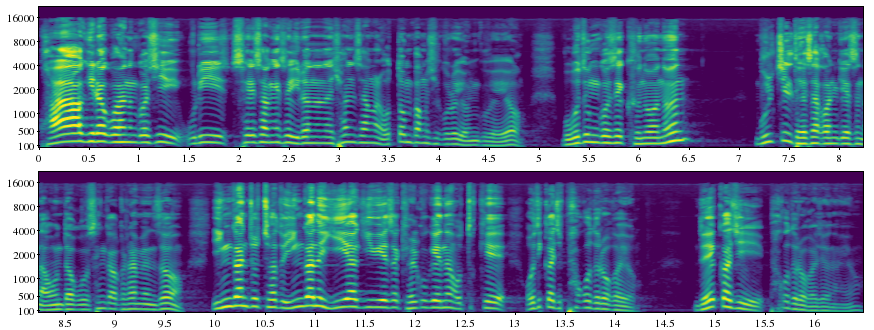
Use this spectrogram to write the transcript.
과학이라고 하는 것이 우리 세상에서 일어나는 현상을 어떤 방식으로 연구해요? 모든 것의 근원은 물질 대사 관계에서 나온다고 생각을 하면서 인간조차도 인간을 이해하기 위해서 결국에는 어떻게 어디까지 파고 들어가요? 뇌까지 파고 들어가잖아요.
